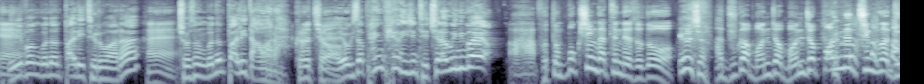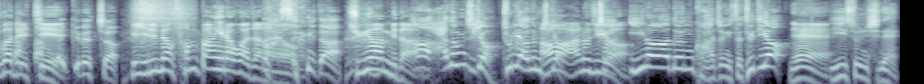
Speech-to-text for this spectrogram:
예. 일본군은 빨리 들어와라. 예. 조선군은 빨리 나와라. 그렇죠. 예, 여기서 팽팽하게 지금 대치를 하고 있는 거예요. 아, 보통 복싱 같은 데서도 그렇죠. 아, 누가 먼저 먼저 뻗는 친구가 누가 될지. 그렇죠. 그 일명 선빵이라고 하잖아요. 맞습니다. 중요합니다. 아, 안 움직여. 둘이 안 움직여. 어, 안 움직여. 자, 이러는 과정에서 드디어 예. 이순신의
